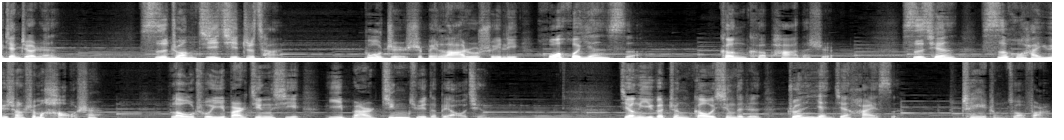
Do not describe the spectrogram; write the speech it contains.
见这人死状极其之惨，不只是被拉入水里活活淹死，更可怕的是，死前似乎还遇上什么好事儿，露出一半惊喜、一半惊惧的表情，将一个正高兴的人转眼间害死，这种做法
